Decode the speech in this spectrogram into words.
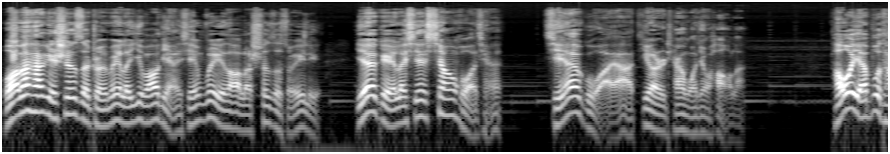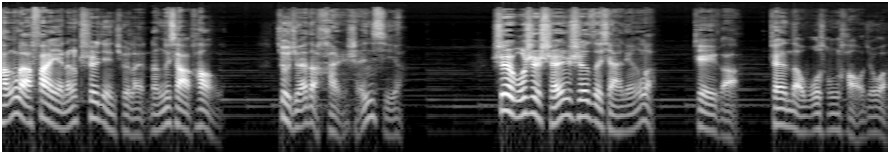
我们还给狮子准备了一包点心，喂到了狮子嘴里。也给了些香火钱，结果呀，第二天我就好了，头也不疼了，饭也能吃进去了，能下炕了，就觉得很神奇呀。是不是神狮子显灵了？这个真的无从考究啊，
